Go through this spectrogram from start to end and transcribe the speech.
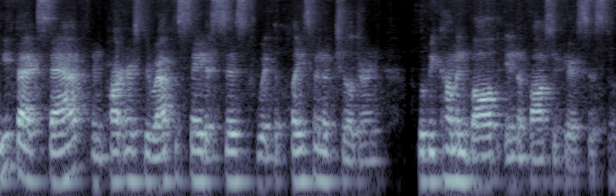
DFACS staff and partners throughout the state assist with the placement of children who become involved in the foster care system.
